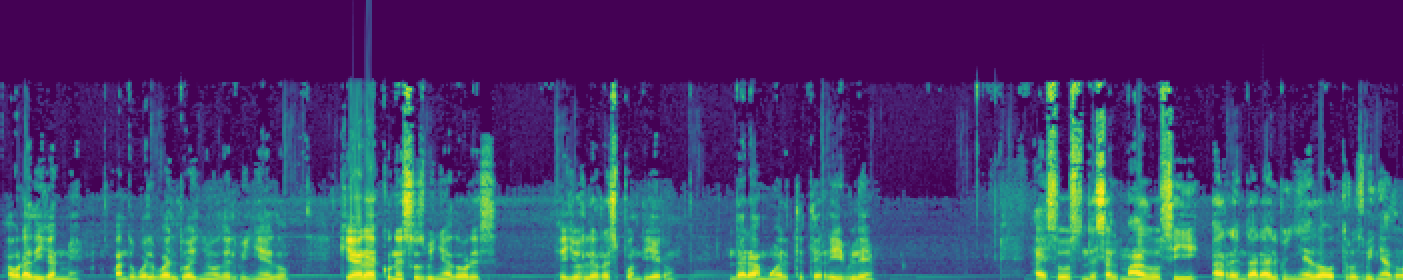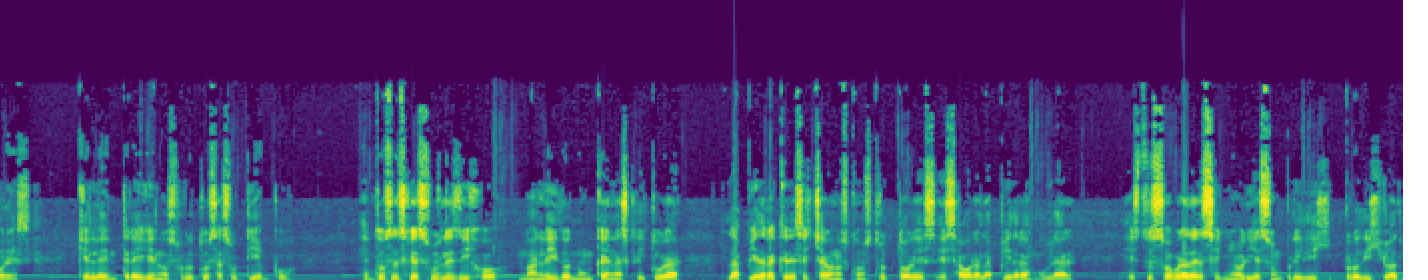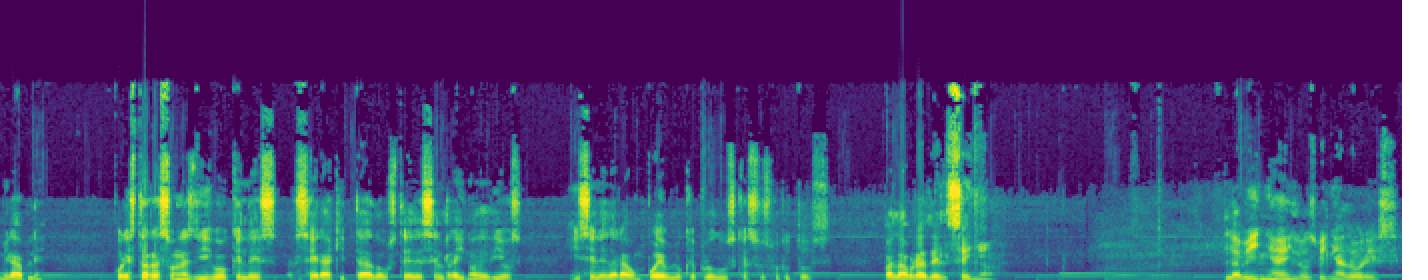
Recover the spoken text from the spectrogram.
Ahora díganme, cuando vuelva el dueño del viñedo, ¿qué hará con esos viñadores? Ellos le respondieron, dará muerte terrible a esos desalmados y arrendará el viñedo a otros viñadores, que le entreguen los frutos a su tiempo. Entonces Jesús les dijo, ¿no han leído nunca en la escritura, la piedra que desecharon los constructores es ahora la piedra angular? Esto es obra del Señor y es un prodigio admirable. Por esta razón les digo que les será quitado a ustedes el reino de Dios y se le dará un pueblo que produzca sus frutos. Palabra del Señor. La viña y los viñadores.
